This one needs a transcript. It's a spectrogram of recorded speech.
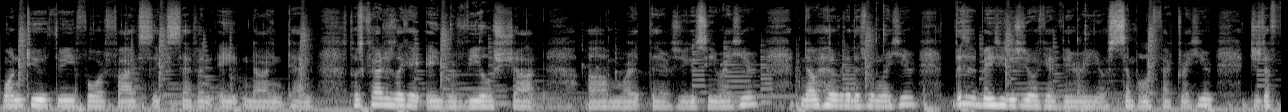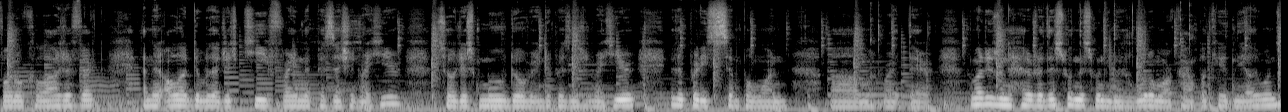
1, 2, 3, 4, 5, 6, 7, 8, 9, 10. So it's kind of just like a, a reveal shot um, right there. So you can see right here. Now head over to this one right here. This is basically just know, like a very you know, simple effect right here. It's just a photo collage effect. And then all I did was I just keyframe the position right here. So just moved over into position right here. It's a pretty simple one um, right there. So I'm to do is head over to this one. This one is a little more complicated than the other ones.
